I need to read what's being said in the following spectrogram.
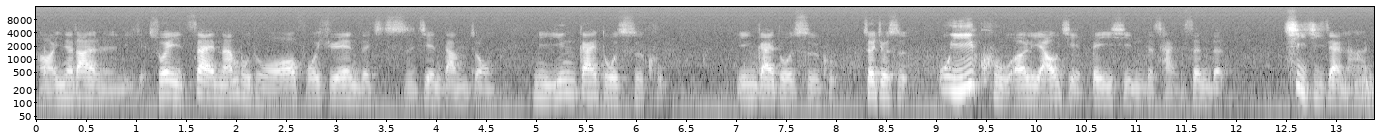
好，应该大家能理解。所以在南普陀佛学院的时间当中。你应该多吃苦，应该多吃苦，这就是以苦而了解悲心的产生的契机在哪里？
